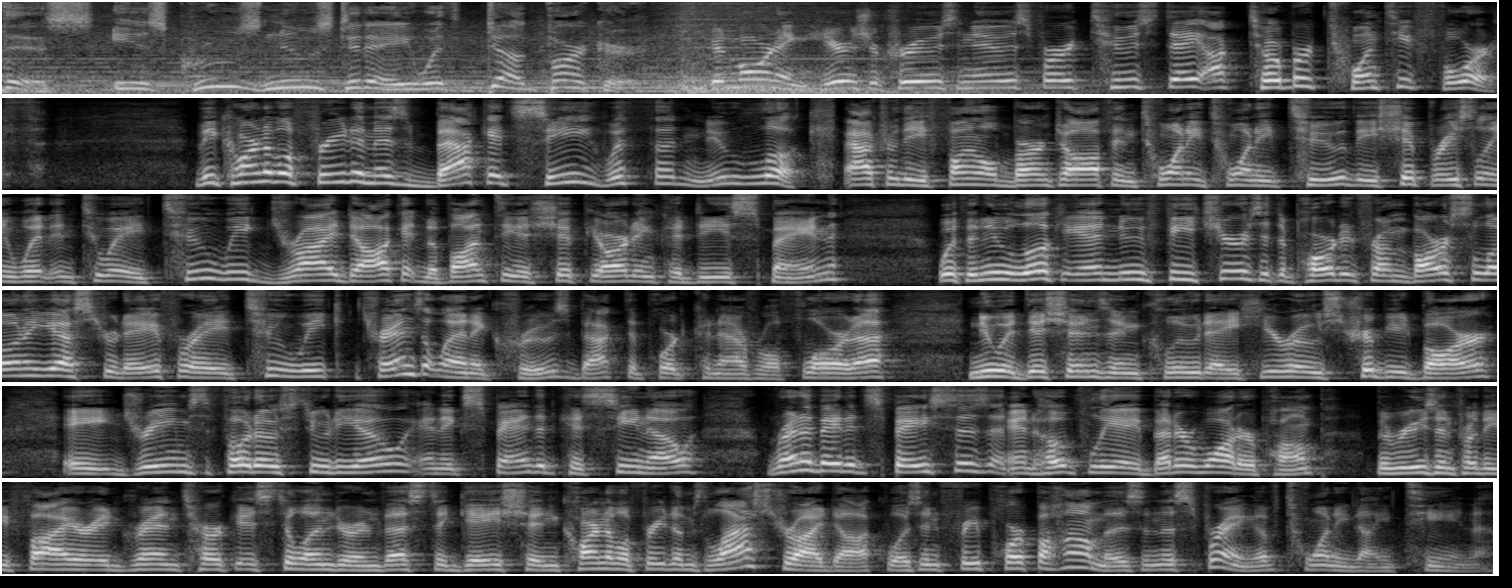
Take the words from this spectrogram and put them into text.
This is Cruise News Today with Doug Parker. Good morning. Here's your cruise news for Tuesday, October 24th. The Carnival Freedom is back at sea with a new look. After the funnel burnt off in 2022, the ship recently went into a two week dry dock at Navantia Shipyard in Cadiz, Spain. With a new look and new features, it departed from Barcelona yesterday for a two week transatlantic cruise back to Port Canaveral, Florida. New additions include a Heroes tribute bar, a Dreams photo studio, an expanded casino, renovated spaces, and hopefully a better water pump. The reason for the fire at Grand Turk is still under investigation. Carnival Freedom's last dry dock was in Freeport, Bahamas in the spring of 2019.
